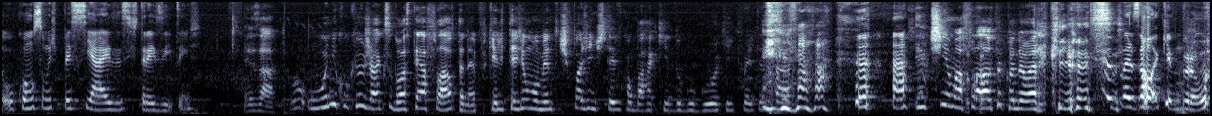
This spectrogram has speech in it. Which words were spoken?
o quão são especiais esses três itens. Exato. O, o único que o Jax gosta é a flauta, né? Porque ele teve um momento, tipo a gente teve com a barraquinha do Gugu aqui, que foi tentar. eu tinha uma flauta quando eu era criança. Mas ela quebrou.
